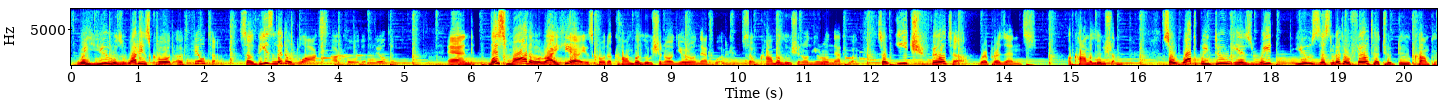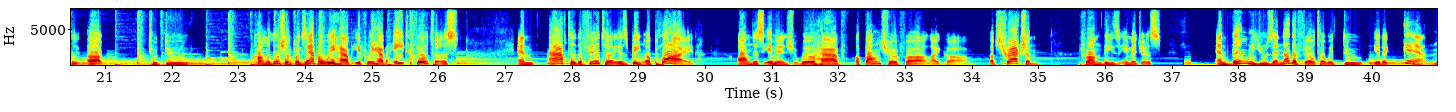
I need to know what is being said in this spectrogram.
we use what is called a filter. So these little blocks are called a filter. And this model right here is called a convolutional neural network. So convolutional neural network. So each filter represents a convolution. So what we do is we use this little filter to do complete uh, to do convolution. For example, we have if we have eight filters, and after the filter is being applied on this image, we'll have a bunch of uh, like uh, abstraction from these images. and then we use another filter, we do it again.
